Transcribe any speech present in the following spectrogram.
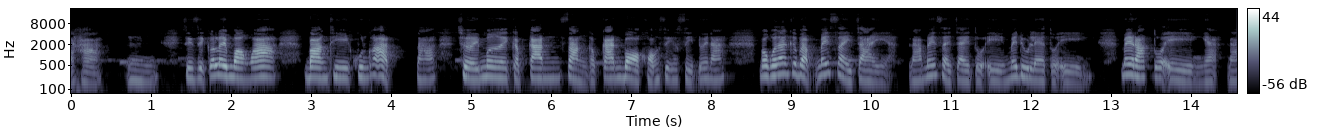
นะคะอืมสิ่งศักดิ์สิทธิ์ก็เลยมองว่าบางทีคุณก็อาจนะเฉยเมยกับการสั่งกับการบอกของสิ่งศักดิ์สิทธิ์ด้วยนะ บางคนท่านคือแบบไม่ใส่ใจอะนะไม่ใส่ใจตัวเอง ไม่ดูแลตัวเอง ไม่รักตัวเองเนี้ยนะ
